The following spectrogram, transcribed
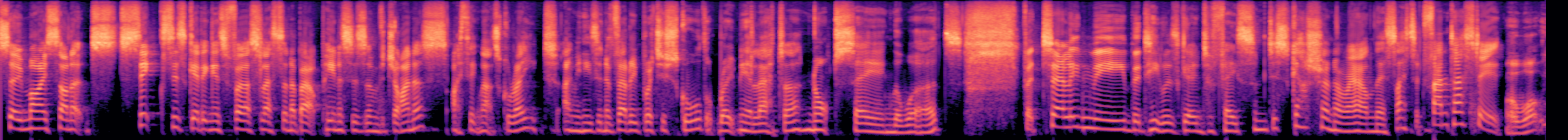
So my son at six is getting his first lesson about penises and vaginas. I think that's great. I mean, he's in a very British school that wrote me a letter, not saying the words, but telling me that he was going to face some discussion around this. I said, fantastic. Well, what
